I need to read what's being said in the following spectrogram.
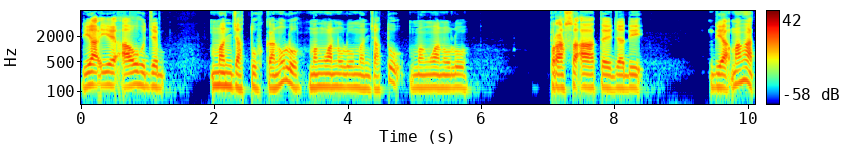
Dia ye au je menjatuhkan ulu manguan ulu menjatuh manguan ulu perasaan te jadi dia mangat.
